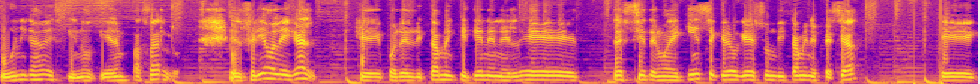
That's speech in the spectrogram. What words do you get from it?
única vez, y no quieren pasarlo. El feriado legal, que por el dictamen que tienen el E37915, creo que es un dictamen especial, eh,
